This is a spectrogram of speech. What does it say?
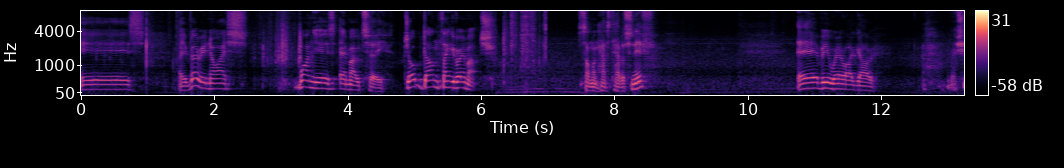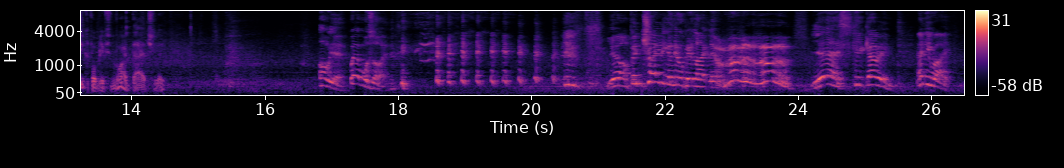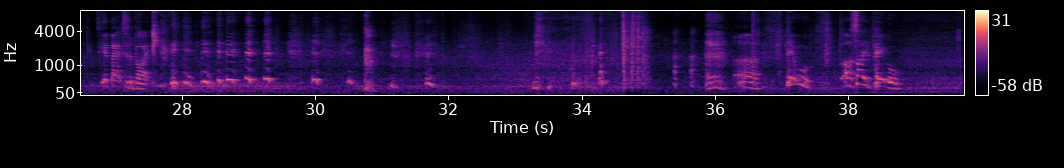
is a very nice one year's MOT. Job done, thank you very much. Someone has to have a sniff. Everywhere I go. Well, she could probably ride that actually. Oh yeah, where was I? yeah, I've been training a little bit lately. yes, keep going. Anyway, let's get back to the bike. uh, people, I say people,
